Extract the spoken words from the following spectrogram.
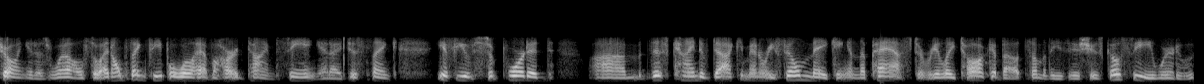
showing it as well. So I don't think people will have a hard time seeing it. I just think if you've supported um, this kind of documentary filmmaking in the past to really talk about some of these issues. Go see where to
